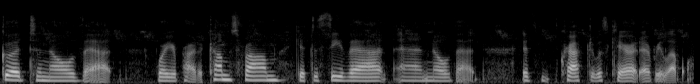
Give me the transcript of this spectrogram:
good to know that where your product comes from, get to see that, and know that it's crafted with care at every level.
